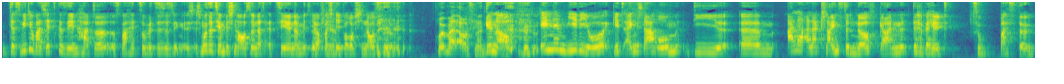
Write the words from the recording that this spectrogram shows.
das Video, was ich jetzt gesehen hatte, das war halt so witzig. Deswegen, ich, ich muss jetzt hier ein bisschen ausholen, das erzählen, damit ihr Okay. versteht, worauf ich hinaus will. Hol mal aus, Nadine. Genau. In dem Video geht es eigentlich darum, die ähm, aller, aller kleinste Nerf Gun der Welt zu basteln.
